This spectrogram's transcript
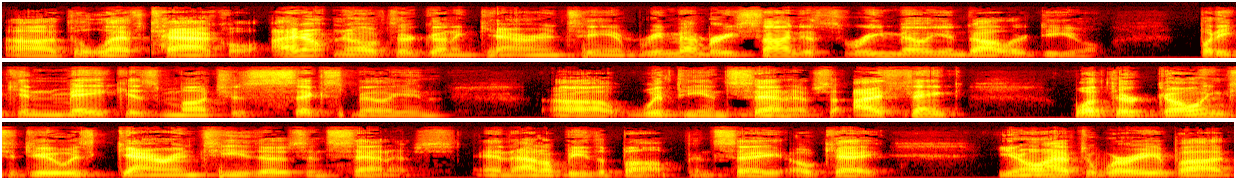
uh, the left tackle. I don't know if they're going to guarantee him. Remember, he signed a three million dollar deal, but he can make as much as six million uh, with the incentives. I think what they're going to do is guarantee those incentives, and that'll be the bump, and say, okay, you don't have to worry about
